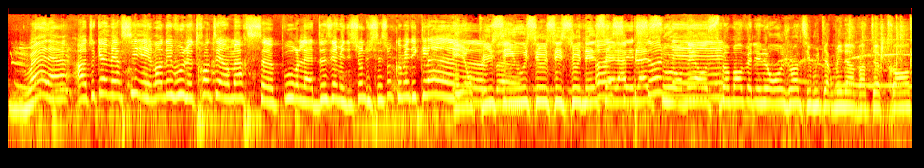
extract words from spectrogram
Voilà. En tout cas, merci et rendez-vous le 31 mars pour la deuxième édition du Session Comedy Club. Et en plus, c'est où C'est où C'est Oh, c'est à la c'est place où on est en ce moment. Venez le rejoindre si vous terminez à 20h30.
